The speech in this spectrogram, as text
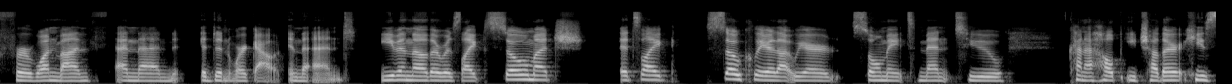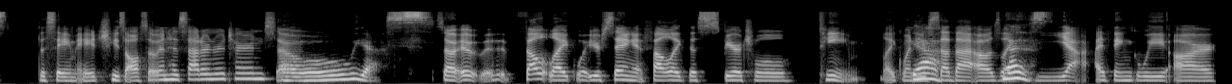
for one month. And then it didn't work out in the end, even though there was like so much, it's like so clear that we are soulmates meant to kind of help each other. He's the same age. He's also in his Saturn return. So, oh, yes. So it, it felt like what you're saying, it felt like this spiritual team. Like when yeah. you said that, I was like, yes. yeah, I think we are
